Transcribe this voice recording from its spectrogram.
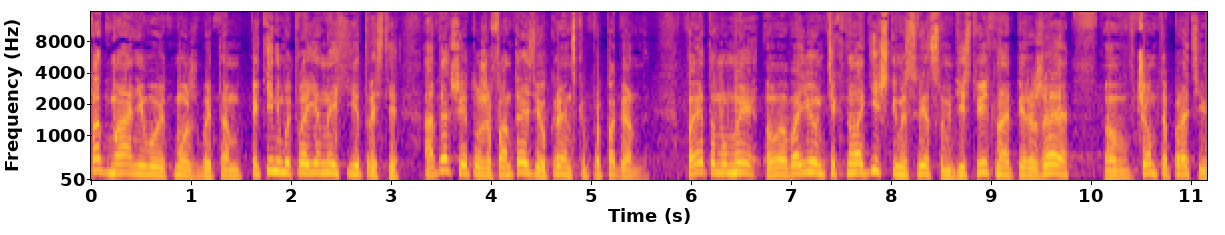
Подманивают, может быть, там какие-нибудь военные хитрости. А дальше это уже фантазия украинской пропаганды. Поэтому мы э, воюем технологическими средствами, действительно опережая э, в чем-то противника.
